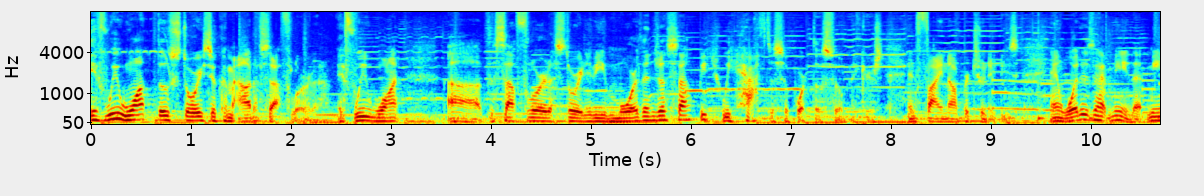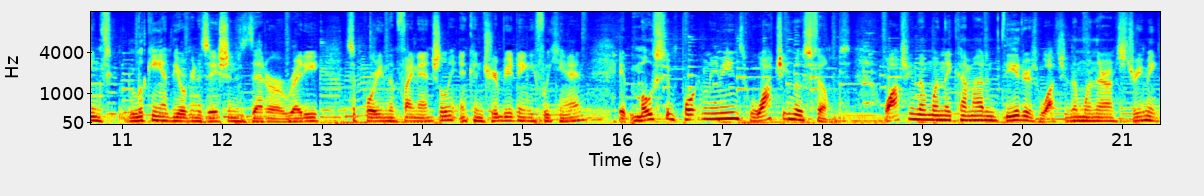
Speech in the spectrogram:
if we want those stories to come out of South Florida, if we want uh, the South Florida story to be more than just South Beach, we have to support those filmmakers and find opportunities. And what does that mean? That means looking at the organizations that are already supporting them financially and contributing if we can. It most importantly means watching those films, watching them when they come out in theaters, watching them when they're on streaming,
